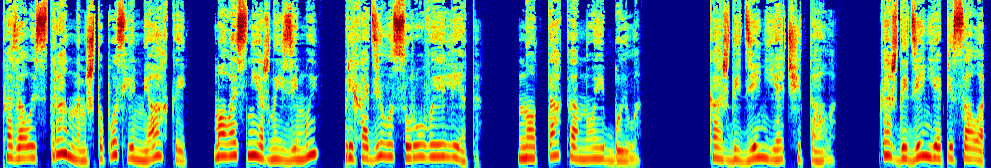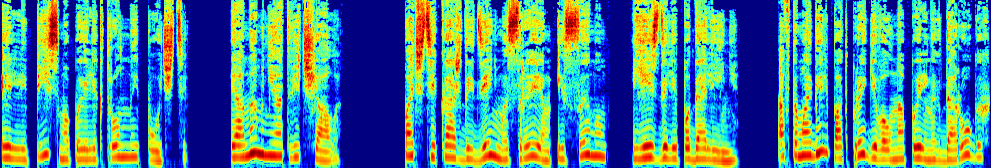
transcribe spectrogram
Казалось странным, что после мягкой, малоснежной зимы приходило суровое лето, но так оно и было. Каждый день я читала. Каждый день я писала Элли письма по электронной почте и она мне отвечала. Почти каждый день мы с Рэем и Сэмом ездили по долине. Автомобиль подпрыгивал на пыльных дорогах,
